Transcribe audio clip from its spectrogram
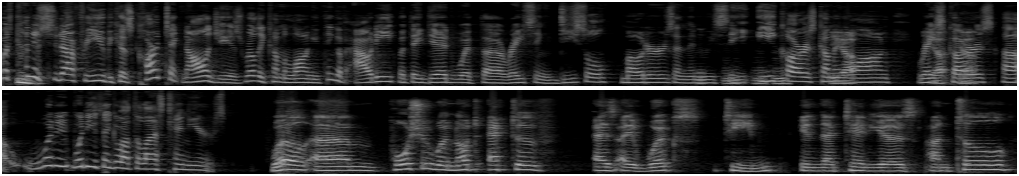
what kind of stood out for you? Because car technology has really come along. You think of Audi, what they did with uh, racing diesel motors, and then we see mm-hmm. e cars coming along, race cars. Uh, what do, what do you think about the last ten years? Well, um, Porsche were not active as a works team in that ten years until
